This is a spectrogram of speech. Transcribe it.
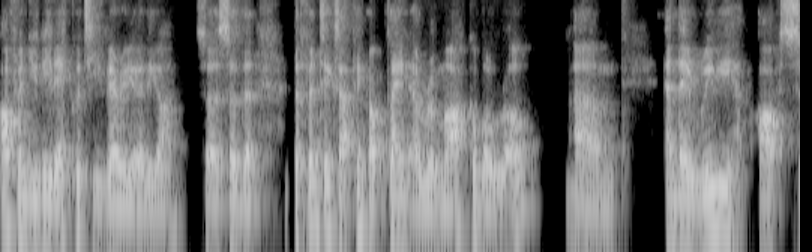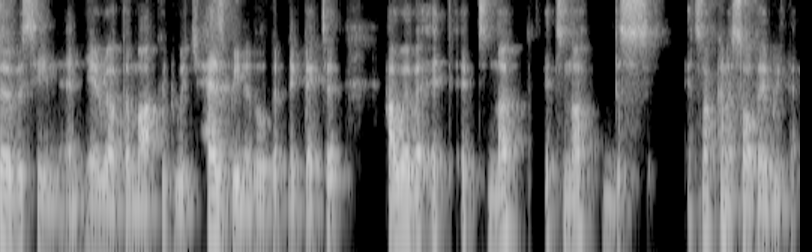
often you need equity very early on. So so the the fintechs I think are playing a remarkable role. Mm-hmm. Um, and they really are servicing an area of the market which has been a little bit neglected. However, it, it's not it's not this it's not going to solve everything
